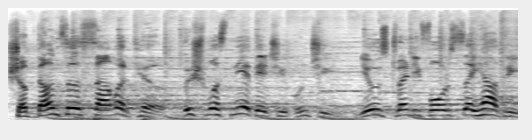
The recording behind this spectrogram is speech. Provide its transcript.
शब्दांचं सामर्थ्य विश्वसनीयतेची उंची न्यूज ट्वेंटी फोर सह्याद्री.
